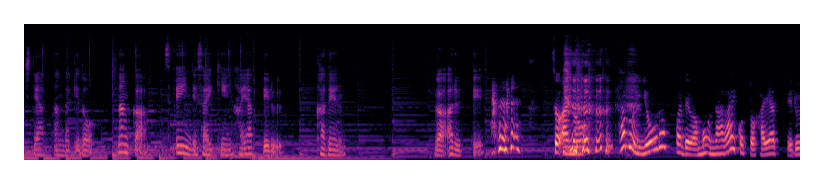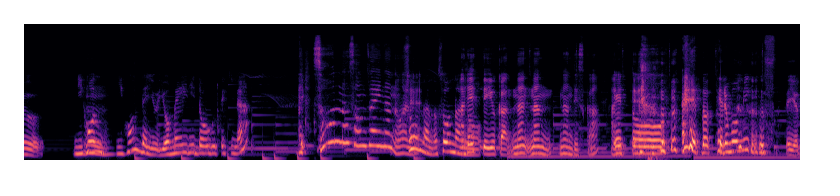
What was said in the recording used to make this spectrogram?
してあったんだけどなんかスペインで最近流行ってる家電があるって？そうあの 多分ヨーロッパではもう長いこと流行ってる日本、うん、日本でいう嫁入り道具的なえそんな存在なの？あれ。そうなのそうなの。あれっていうかななんなんですか？えっと えっとテルモミックスって言っ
